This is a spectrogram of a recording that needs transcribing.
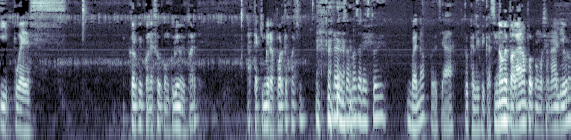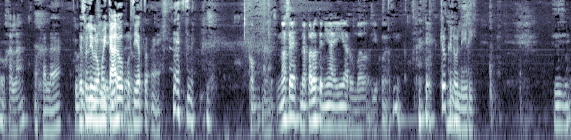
Y pues creo que con eso concluye mi parte. hasta aquí mi reporte, Joaquín. Regresamos al estudio. Bueno, pues ya tu calificación. No me pagaron por promocionar el libro, ojalá. Ojalá. es un libro muy caro, por cierto. no sé, mi papá lo tenía ahí arrumbado. Mm". Creo que lo leeré. Sí, sí.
